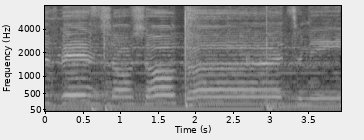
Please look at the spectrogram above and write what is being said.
have been so, so good to me.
